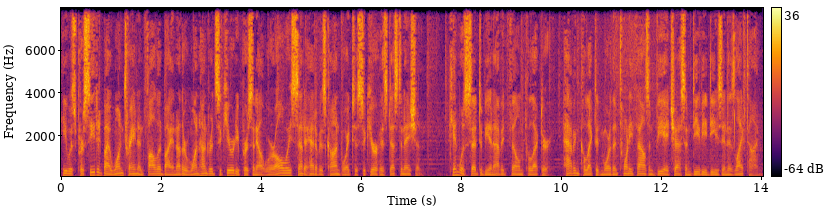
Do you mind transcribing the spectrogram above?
he was preceded by one train and followed by another 100 security personnel were always sent ahead of his convoy to secure his destination. Kim was said to be an avid film collector, having collected more than 20,000 VHS and DVDs in his lifetime.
